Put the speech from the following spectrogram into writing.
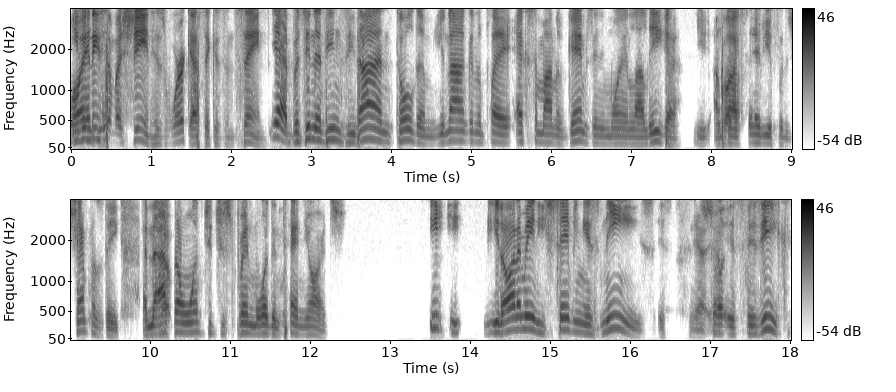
Well, Even and he's Zi- a machine. His work ethic is insane. Yeah, but Zinedine Zidane told him, "You're not going to play X amount of games anymore in La Liga. You, I'm going to save you for the Champions League, and I don't want you to sprint more than ten yards." He, he, you know what I mean? He's saving his knees. It's, Yeah, so it's physique.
